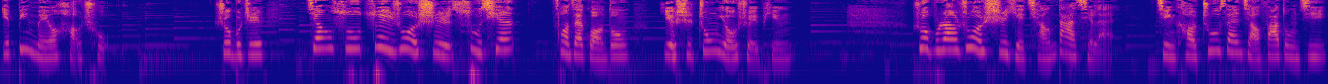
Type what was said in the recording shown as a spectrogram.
也并没有好处。殊不知，江苏最弱势宿迁放在广东也是中游水平。若不让弱势也强大起来，仅靠珠三角发动机，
